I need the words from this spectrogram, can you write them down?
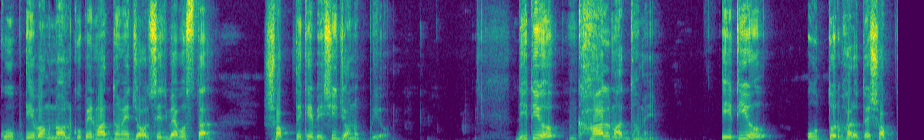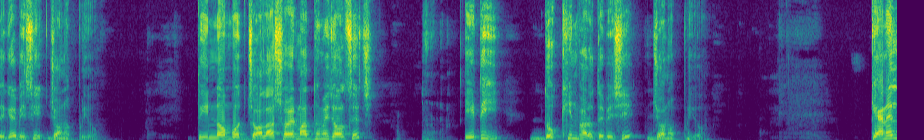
কূপ এবং নলকূপের মাধ্যমে জলসেচ ব্যবস্থা সবথেকে বেশি জনপ্রিয়। দ্বিতীয়, খাল মাধ্যমে। এটিও উত্তর ভারতে সবথেকে বেশি জনপ্রিয়। তিন নম্বর, জলাশয়ের মাধ্যমে জলসেচ। এটি দক্ষিণ ভারতে বেশি জনপ্রিয়। ক্যানেল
